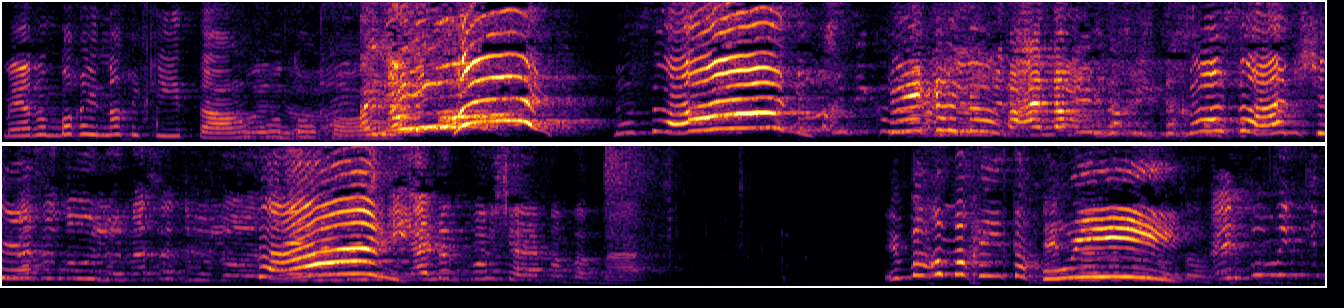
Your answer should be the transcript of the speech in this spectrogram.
Meron ba kayo nakikita ang photocard? Ay, Ay! Nasaan? Teka lang. Paalam yung nakita ko. Nasaan siya? Nasa dulo, nasa dulo. Saan? Ano mo siya pababa? Eh, baka makita ko eh. Ay, pumikit ka.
